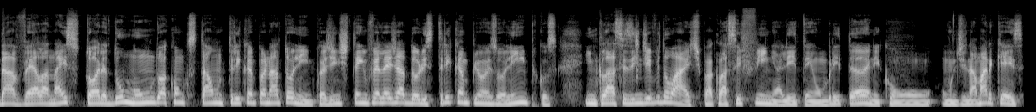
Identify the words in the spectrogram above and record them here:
da vela na história do mundo a conquistar um tricampeonato olímpico. A gente tem velejadores tricampeões olímpicos em classes individuais, tipo a classe FIM, ali tem um britânico, um, um dinamarquês.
